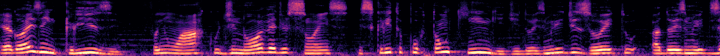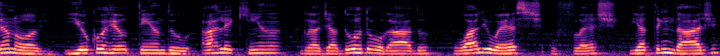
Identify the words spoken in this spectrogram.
Heróis em Crise foi um arco de nove edições, escrito por Tom King de 2018 a 2019, e ocorreu tendo Arlequina, Gladiador Dourado, Wally West, o Flash, e a Trindade,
